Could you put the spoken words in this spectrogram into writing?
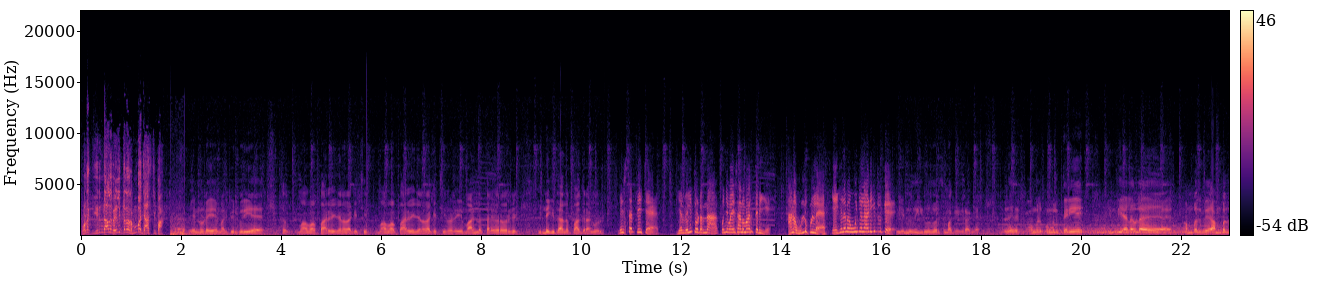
உனக்கு இருந்தாலும் வெளித்தர ரொம்ப ஜாஸ்திப்பா. என்னுடைய மதிப்பிற்குரிய மாமா பாரதிய ஜனதா கட்சி மாமா பாரதிய ஜனதா கட்சியினுடைய மாநில தலைவர் அவர்கள் இன்னைக்கு தான் அதை பார்க்குறாங்க. ஒரு மிஸ்டர் டீச்சர் என் வெளி தொடர்னா கொஞ்சம் வயசான மாதிரி தெரியும் ஆனா உள்ளுக்குள்ள என் இளமை ஊஞ்சல் ஆடிக்கிட்டு இருக்கு. என்னது இருபது வருஷமா கேட்குறாங்க அது உங்களுக்கு உங்களுக்கு தெரியும் இந்திய அளவில் ஐம்பது பேர் ஐம்பது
